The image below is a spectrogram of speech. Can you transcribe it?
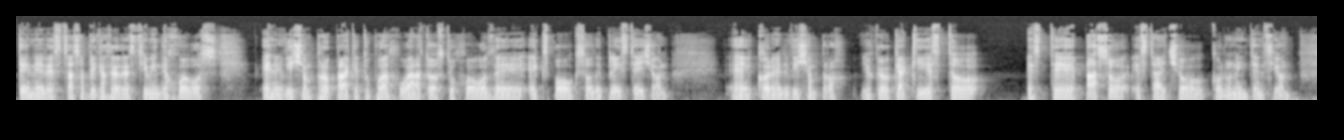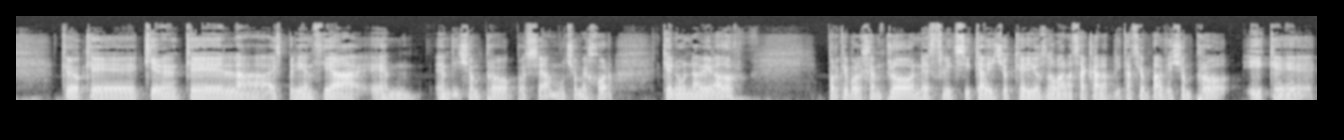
tener estas aplicaciones de streaming de juegos en el Vision Pro para que tú puedas jugar a todos tus juegos de Xbox o de PlayStation eh, con el Vision Pro. Yo creo que aquí esto, este paso está hecho con una intención. Creo que quieren que la experiencia en, en Vision Pro pues, sea mucho mejor que en un navegador. Porque, por ejemplo, Netflix sí que ha dicho que ellos no van a sacar la aplicación para Vision Pro y que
